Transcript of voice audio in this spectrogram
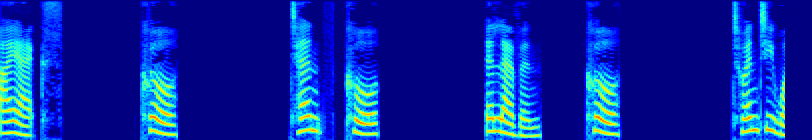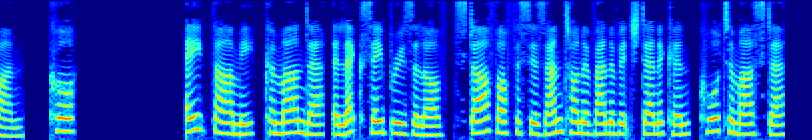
IX. Corps 10th Corps 11. Corps 21. Corps 8th Army, Commander, Alexei Brusilov, Staff Officers Anton Ivanovich Denikin, Quartermaster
